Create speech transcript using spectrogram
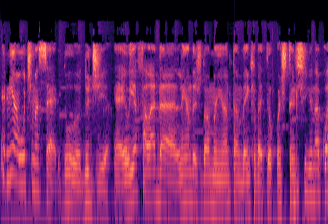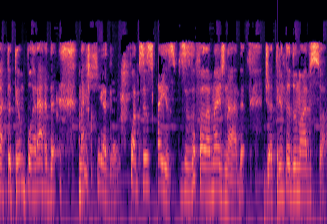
é minha última série do, do dia. É, eu ia falar da Lendas do Amanhã também, que vai ter o Constantino na quarta temporada, mas chega. Só precisa falar isso, precisa falar mais nada. Dia 30 do 9 só.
